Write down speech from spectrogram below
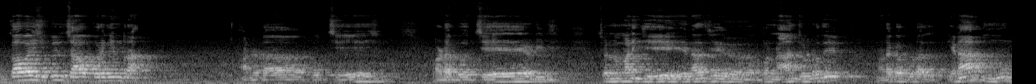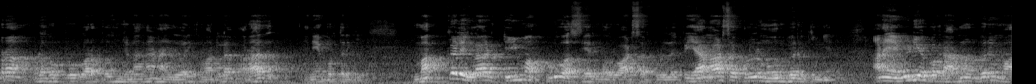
முக்கால்வாசி பேர் சாவ போகிறீங்கன்றான் அடடா போச்சே வட போச்சே அப்படின்னு சொன்ன மணிக்கு ஏதாச்சும் இப்போ நான் சொல்கிறது நடக்கக்கூடாது. ஏன்னா மூன்றாம் உலகப்போர் வரப்போகுதுன்னு சொன்னாங்க. நான் இது வரைக்கும் வரல வராது. என்னையை பொறுத்த வரைக்கும். மக்கள் எல்லாம் டீமாக குழுவாக சேருங்க ஒரு வாட்ஸ்அப் குழுவில் இப்போ என் வாட்ஸ்அப் குழுவில் நூறு பேர் இருக்கீங்க. ஆனால் என் வீடியோ பார்க்குற அறநூறு பேர் மா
